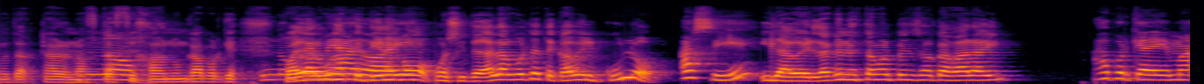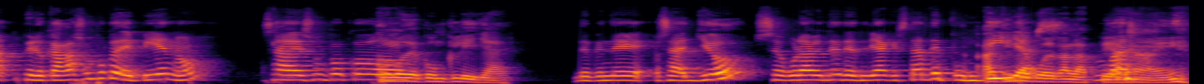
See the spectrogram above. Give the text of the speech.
No te- claro, no, te has No. fijado nunca porque pues hay algunas que tienen ahí. como, pues si te das la vuelta te cabe el culo. ¿Ah, sí? Y la verdad que no está mal pensado cagar ahí Ah, porque además. Pero que hagas un poco de pie, ¿no? O sea, es un poco. como de cunclillas. Depende. O sea, yo seguramente tendría que estar de A ti puntillas. te cuelgan las piernas ahí.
